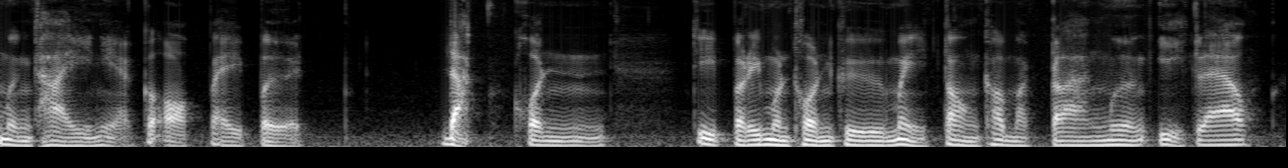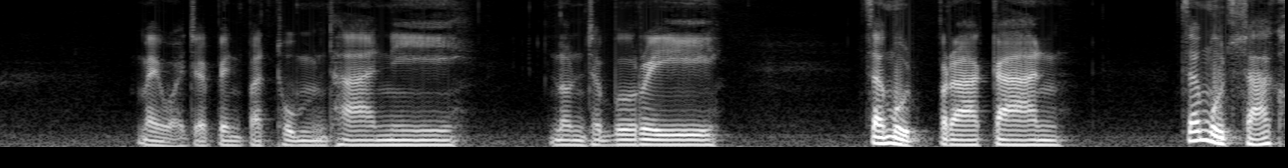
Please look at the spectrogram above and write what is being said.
เมืองไทยเนี่ยก็ออกไปเปิดดักคนที่ปริมณฑลคือไม่ต้องเข้ามากลางเมืองอีกแล้ว ไม่ว่าจะเป็นปทุมธานี นนทบุรี สมุทรปราการ สมุทรสาค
